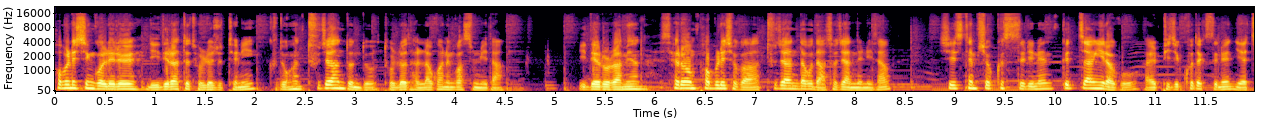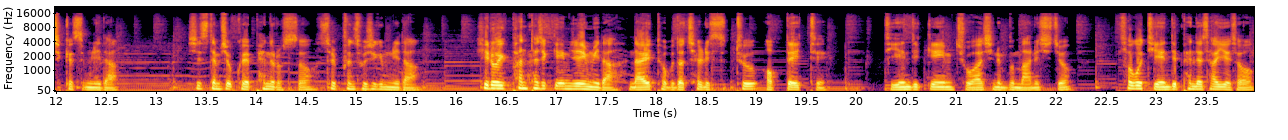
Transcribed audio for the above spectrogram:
퍼블리싱 권리를 니들한테 돌려줄 테니 그동안 투자한 돈도 돌려달라고 하는 것 같습니다. 이대로라면 새로운 퍼블리셔가 투자한다고 나서지 않는 이상 시스템 쇼크 3는 끝장이라고 RPG 코덱스는 예측했습니다. 시스템 쇼크의 팬으로서 슬픈 소식입니다. 히로익 판타지 게임즈입니다. 나이트 오브 더 첼리스 2 업데이트. D&D 게임 좋아하시는 분 많으시죠? 서구 D&D 팬들 사이에서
